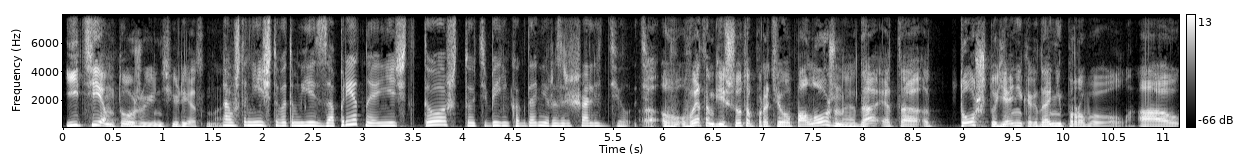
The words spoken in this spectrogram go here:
и тем тоже интересно. Потому что нечто в этом есть запретное, нечто то, что тебе никогда не разрешали делать. Э, в этом есть что-то противоположное, да, это то, что я никогда не пробовал. А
